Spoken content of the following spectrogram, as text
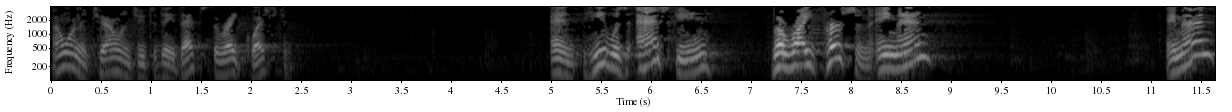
I want to challenge you today. That's the right question. And he was asking the right person. Amen? Amen?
